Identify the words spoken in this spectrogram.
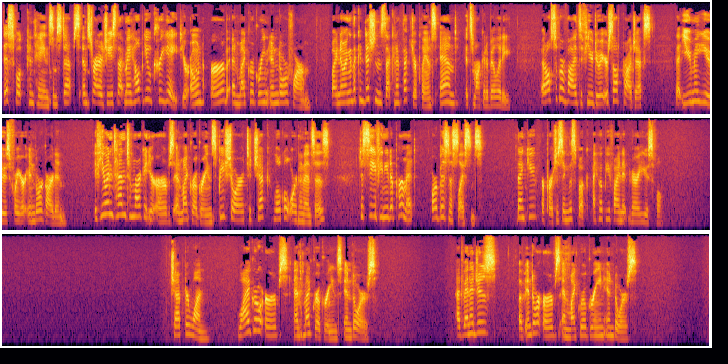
This book contains some steps and strategies that may help you create your own herb and microgreen indoor farm by knowing the conditions that can affect your plants and its marketability. It also provides a few do it yourself projects that you may use for your indoor garden. If you intend to market your herbs and microgreens, be sure to check local ordinances to see if you need a permit or a business license. Thank you for purchasing this book. I hope you find it very useful. Chapter 1 Why Grow Herbs and Microgreens Indoors. Advantages of Indoor Herbs and Microgreen Indoors.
